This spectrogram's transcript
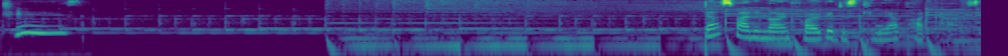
Tschüss. Das war eine neue Folge des Kilea Podcasts,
